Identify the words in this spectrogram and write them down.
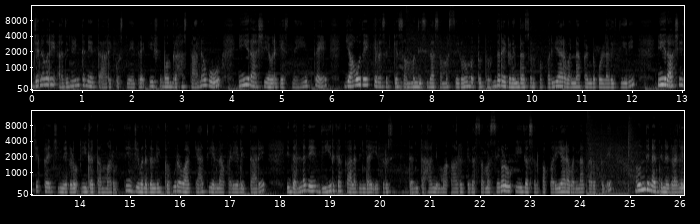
ಜನವರಿ ಹದಿನೆಂಟನೇ ತಾರೀಕು ಸ್ನೇಹಿತರೆ, ಈ ಶುಭ ಗ್ರಹ ಸ್ಥಾನವು ಈ ರಾಶಿಯವರಿಗೆ ಸ್ನೇಹಿತರೆ, ಯಾವುದೇ ಕೆಲಸಕ್ಕೆ ಸಂಬಂಧಿಸಿದ ಸಮಸ್ಯೆಗಳು ಮತ್ತು ತೊಂದರೆಗಳಿಂದ ಸ್ವಲ್ಪ ಪರಿಹಾರವನ್ನು ಕಂಡುಕೊಳ್ಳಲಿದ್ದೀರಿ. ಈ ರಾಶಿ ಚಕ್ರ ಚಿಹ್ನೆಗಳು ಈಗ ತಮ್ಮ ವೃತ್ತಿ ಜೀವನದಲ್ಲಿ ಗೌರವ, ಖ್ಯಾತಿಯನ್ನು ಪಡೆಯಲಿದ್ದಾರೆ. ಇದಲ್ಲದೆ ದೀರ್ಘಕಾಲದಿಂದ ಎದುರಿಸುತ್ತಿದ್ದಂತಹ ನಿಮ್ಮ ಆರೋಗ್ಯದ ಸಮಸ್ಯೆಗಳು ಈಗ ಸ್ವಲ್ಪ ಪರಿಹಾರವನ್ನು ತರುತ್ತದೆ. ಮುಂದಿನ ದಿನಗಳಲ್ಲಿ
